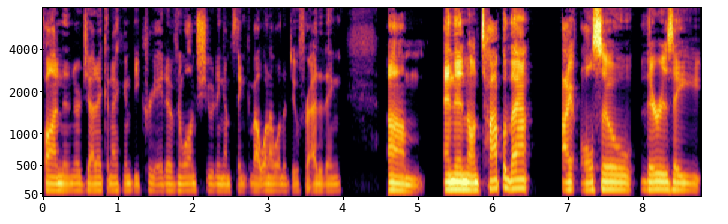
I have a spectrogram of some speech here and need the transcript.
fun and energetic and I can be creative. And while I'm shooting, I'm thinking about what I want to do for editing. Um, and then on top of that, I also, there is a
